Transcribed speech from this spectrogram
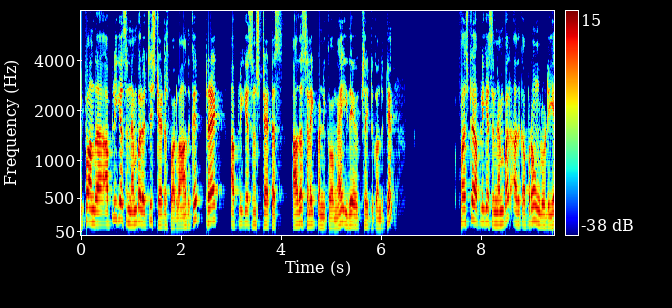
இப்போ அந்த அப்ளிகேஷன் நம்பர் வச்சு ஸ்டேட்டஸ் பார்க்கலாம். அதுக்கு ட்ராக் அப்ளிகேஷன் ஸ்டேட்டஸ் அதை செலக்ட் பண்ணிக்கோங்க. இதே வெப்சைட்டுக்கு வந்துட்டு. ஃபஸ்ட்டு அப்ளிகேஷன் நம்பர் அதுக்கப்புறம் உங்களுடைய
